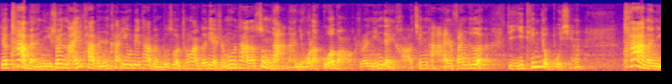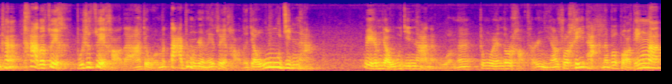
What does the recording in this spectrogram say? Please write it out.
就拓本，你说拿一拓本人看，哟这拓本不错，成化阁帖什么时候拓的？宋拓那牛了，国宝。说您得好，清拓还是翻刻的？这一听就不行。拓呢，你看拓的最不是最好的啊，就我们大众认为最好的叫乌金拓。为什么叫乌金拓呢？我们中国人都是好词儿，你要说黑拓，那不不好听吗？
